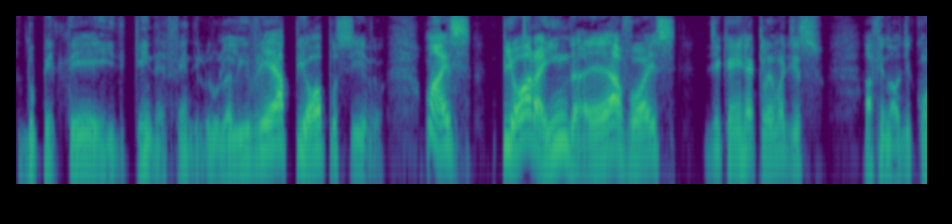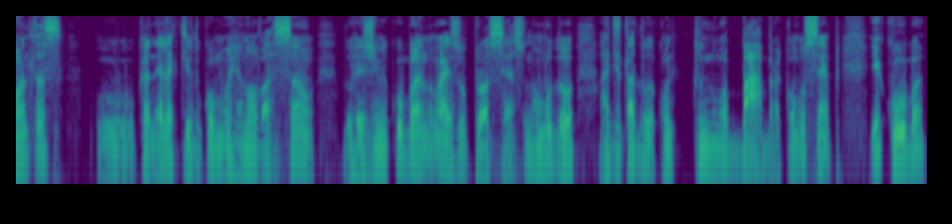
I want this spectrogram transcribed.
do PT e de quem defende Lula livre é a pior possível, mas Pior ainda é a voz de quem reclama disso. Afinal de contas, o Canela é tido como uma renovação do regime cubano, mas o processo não mudou, a ditadura continua bárbara como sempre, e Cuba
